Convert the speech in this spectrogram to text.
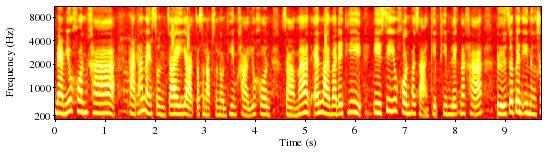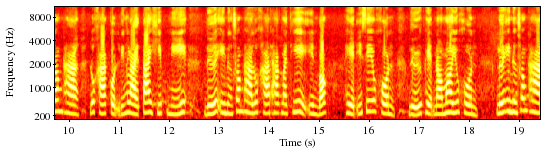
แหนมยุคนค่ะ หากท่านไหนสนใจอยากจะสนับสนุนทีมข่าวยุคน สามารถแอดไลน์มาได้ที่ easy ยุคนภาษาอังกฤษพิมพ์เล็กนะคะ หรือจะเป็นอีกหนึ่งช่องทางลูกค้ากดลิงก์ไลน์ใต้คลิปนี้ หรืออีกหนึ่งช่องทางลูกค้าทักมาที่ inbox เพจ easy ยุคน หรือเพจ normal ยุคน หรืออีกหนึ่งช่องทาง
